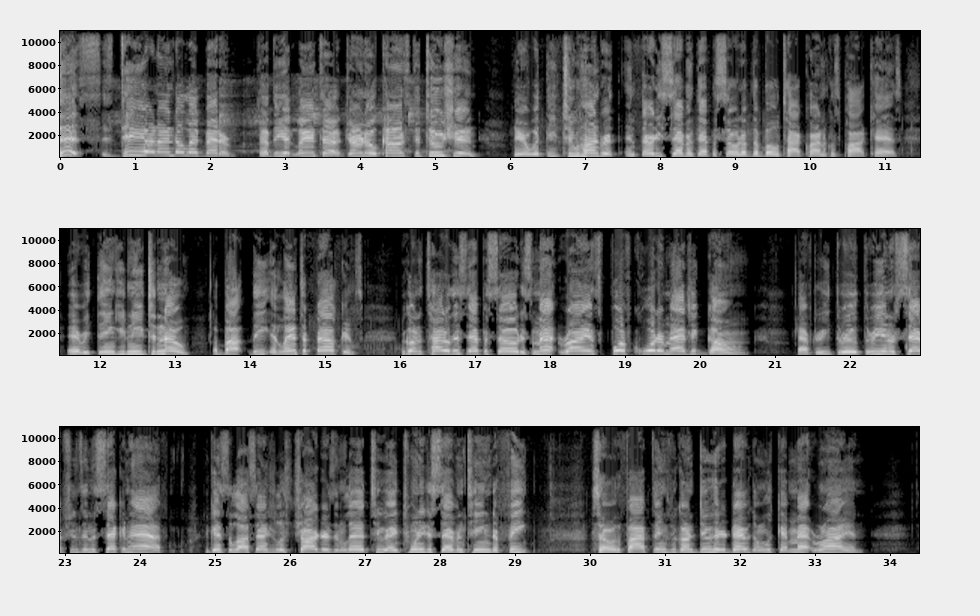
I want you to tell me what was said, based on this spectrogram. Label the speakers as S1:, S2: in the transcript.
S1: This is D. Orlando Ledbetter of the Atlanta Journal Constitution, here with the 237th episode of the Bowtie Chronicles podcast. Everything you need to know about the Atlanta Falcons. We're going to title this episode is Matt Ryan's fourth quarter magic gone. After he threw three interceptions in the second half against the Los Angeles Chargers and led to a 20 to 17 defeat. So the five things we're going to do here today, we're going to look at Matt Ryan,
